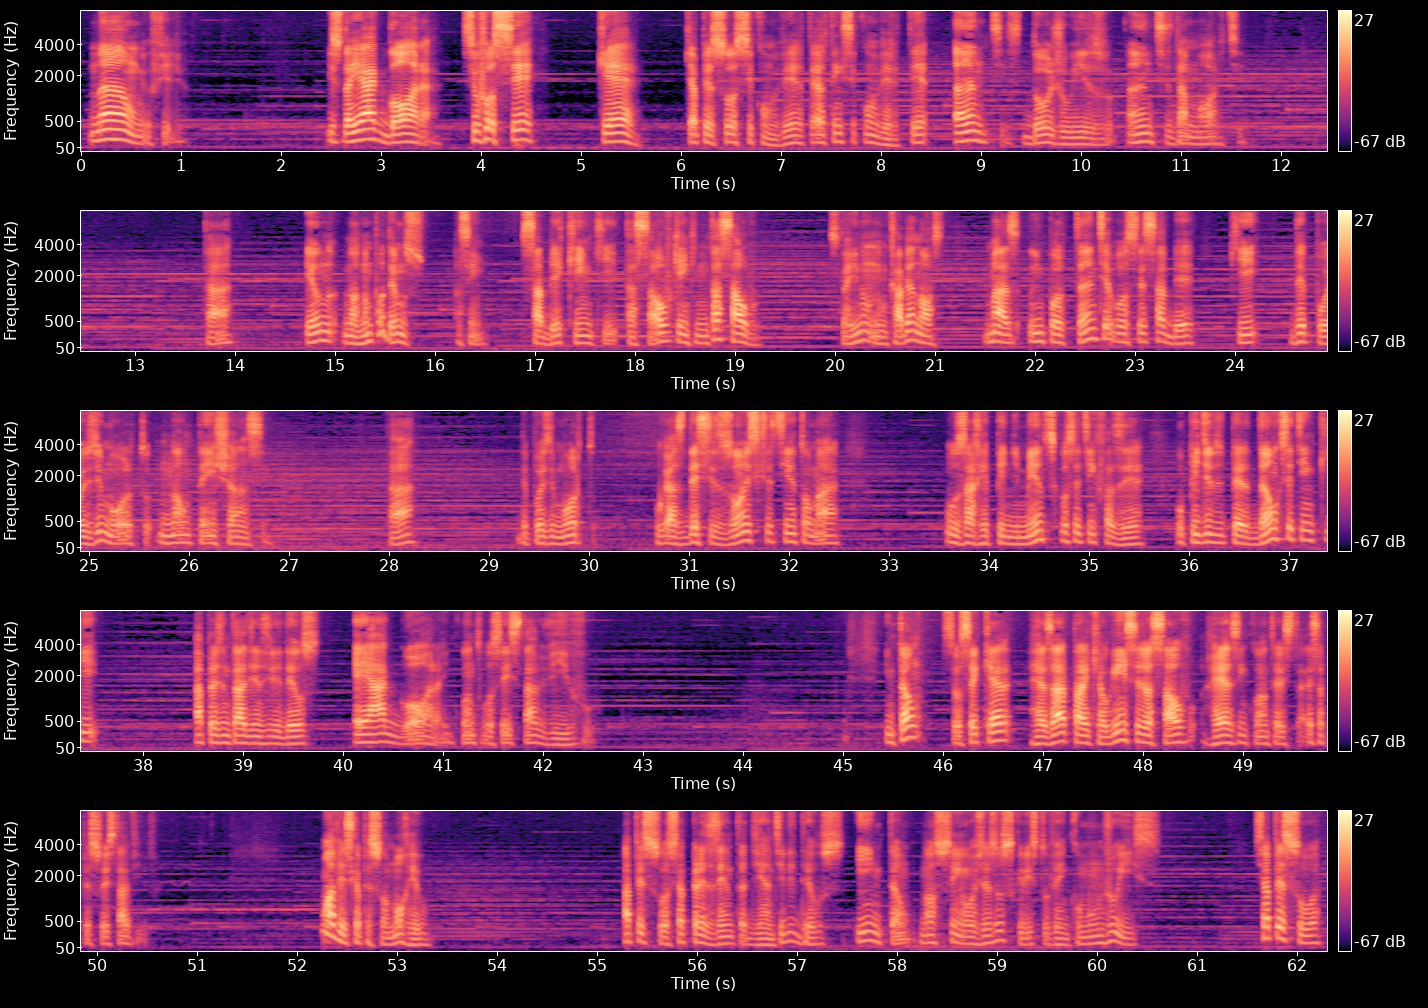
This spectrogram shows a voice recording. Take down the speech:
Não, meu filho. Isso daí é agora. Se você quer que a pessoa se converta, ela tem que se converter antes do juízo, antes da morte. Tá? Eu, nós não podemos, assim, saber quem que está salvo, quem que não está salvo. Isso daí não, não cabe a nós. Mas o importante é você saber que depois de morto não tem chance, tá? Depois de morto, as decisões que você tinha que tomar os arrependimentos que você tinha que fazer, o pedido de perdão que você tinha que apresentar diante de Deus é agora, enquanto você está vivo. Então, se você quer rezar para que alguém seja salvo, reze enquanto está, essa pessoa está viva. Uma vez que a pessoa morreu, a pessoa se apresenta diante de Deus e então nosso Senhor Jesus Cristo vem como um juiz. Se a pessoa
